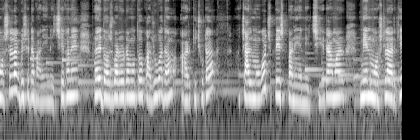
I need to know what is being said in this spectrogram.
মশলা লাগবে সেটা বানিয়ে নিচ্ছি। এখানে প্রায় দশ বারোটা মতো কাজু বাদাম আর কিছুটা চালমগজ পেস্ট বানিয়ে নিচ্ছি। এটা আমার মেন মশলা আর কি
